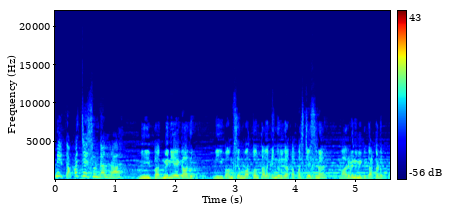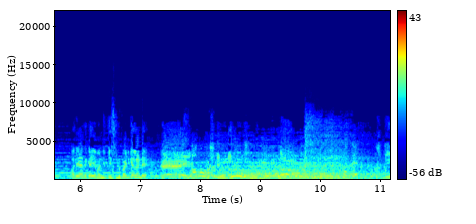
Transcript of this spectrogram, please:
మీరు తప్పచ్చు చేసి ఉండాలిరా. మీ పద్మినియే కాదు మీ వంశం మొత్తం తలకిందులుగా తపస్సు చేసినా మా అరవింద్ మీకు దక్కడు. మర్యాదగా ఇవన్నీ తీసుకుని బయటికి వెళ్ళండి బాబు! నిన్ను వద్దే. నీ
